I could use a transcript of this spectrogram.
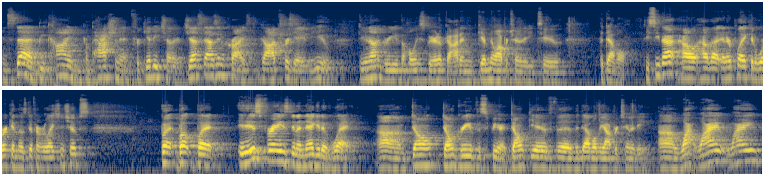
Instead, be kind and compassionate and forgive each other, just as in Christ God forgave you. Do not grieve the Holy Spirit of God and give no opportunity to the devil. Do you see that? How, how that interplay can work in those different relationships? But, but, but it is phrased in a negative way. Um, don't, don't grieve the Spirit. Don't give the, the devil the opportunity. Uh, why, why, why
